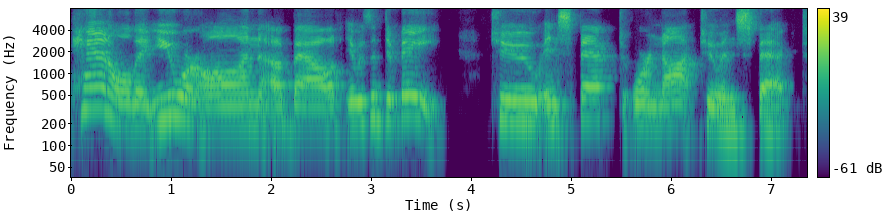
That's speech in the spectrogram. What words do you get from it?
panel that you were on about it was a debate to inspect or not to inspect,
